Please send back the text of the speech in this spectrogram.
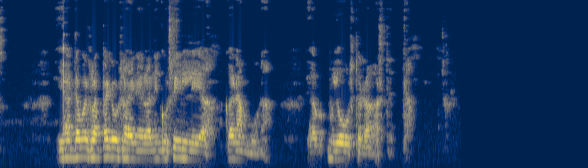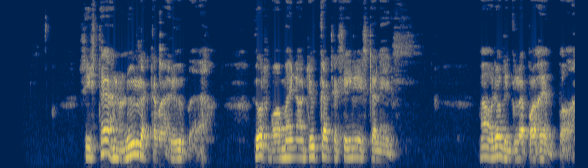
Ihan tämmöisellä perusaineella niin kuin silli ja kananmuna ja juustoraastetta. Siis tämähän on yllättävän hyvää. Jos vaan meinaan tykkäätte sillistä, niin mä odotin kyllä pahempaa.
